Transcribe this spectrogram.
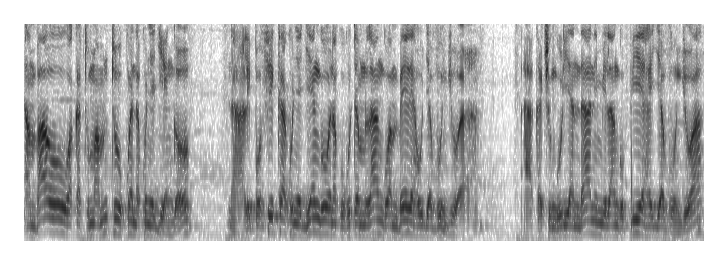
ambao wakatuma mtu kwenda kwenye jengo na alipofika kwenye jengo na kukuta mlango wa mbele haujavunjwa. Akachungulia ndani milango pia haijavunjwa.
